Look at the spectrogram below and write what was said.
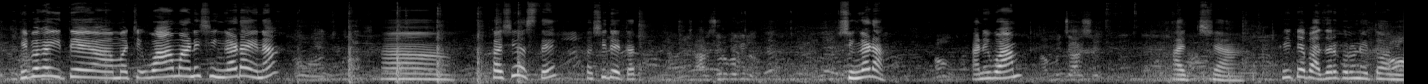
हे बघा इथे मच्छी वाम आणि शिंगाडा आहे ना? हां. कशी असते? कशी देतात? शिंगाडा? हो. आणि वाम? अच्छा. ठीक आहे बाजार करून येतो आम्ही.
